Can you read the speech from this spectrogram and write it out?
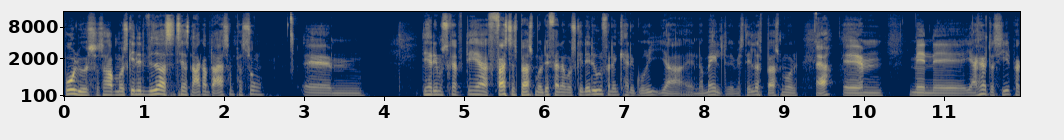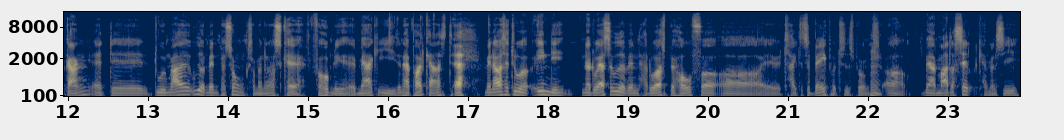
Bolius, og så hoppe måske lidt videre så til at snakke om dig som person. Øhm, det her, det, måske, det her første spørgsmål, det falder måske lidt uden for den kategori, jeg øh, normalt øh, vil stille spørgsmål. Ja. Øhm, men øh, jeg har hørt dig sige et par gange, at øh, du er en meget udadvendt person, som man også kan forhåbentlig øh, mærke i den her podcast. Ja. Men også, at du egentlig, når du er så udadvendt, har du også behov for at øh, trække dig tilbage på et tidspunkt, hmm. og være meget dig selv, kan man sige.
